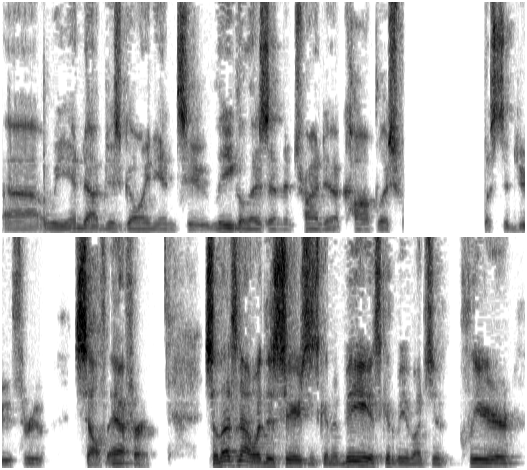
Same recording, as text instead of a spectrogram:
uh, we end up just going into legalism and trying to accomplish what to do through self effort. So that's not what this series is going to be. It's going to be a bunch of clear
